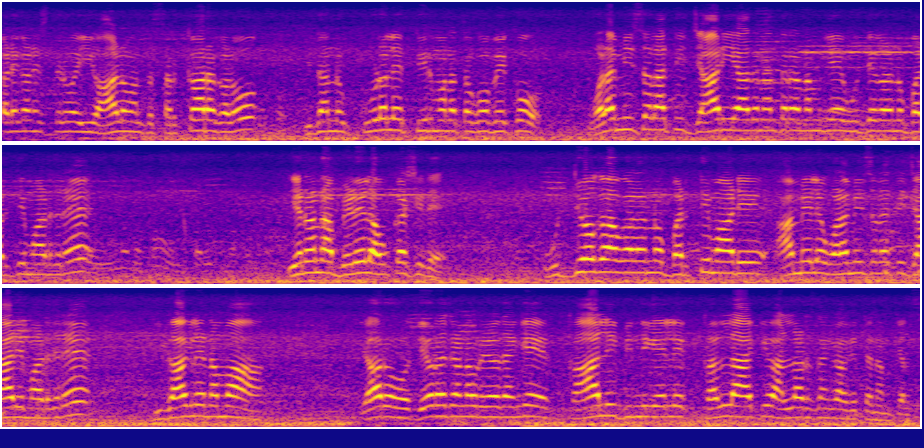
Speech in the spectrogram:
ಕಡೆಗಣಿಸುತ್ತಿರುವ ಈ ಆಳುವಂಥ ಸರ್ಕಾರಗಳು ಇದನ್ನು ಕೂಡಲೇ ತೀರ್ಮಾನ ತಗೋಬೇಕು. ಒಳ ಮೀಸಲಾತಿ ಜಾರಿಯಾದ ನಂತರ ನಮಗೆ ಹುದ್ದೆಗಳನ್ನು ಭರ್ತಿ ಮಾಡಿದರೆ ಏನನ್ನ ಬೆಳೆಯಲು ಅವಕಾಶ ಇದೆ. ಉದ್ಯೋಗಗಳನ್ನು ಭರ್ತಿ ಮಾಡಿ ಆಮೇಲೆ ಒಳ ಮೀಸಲಾತಿ ಜಾರಿ ಮಾಡಿದರೆ ಈಗಾಗಲೇ ನಮ್ಮ ಯಾರು ದೇವರಾಜಣ್ಣವ್ರು ಹೇಳ್ದಂಗೆ ಖಾಲಿ ಬಿಂದಿಗೆಯಲ್ಲಿ ಕಲ್ಲು ಹಾಕಿ ಅಲ್ಲಾಡ್ಸಂಗೆ ಆಗುತ್ತೆ ನಮ್ಮ ಕೆಲಸ.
